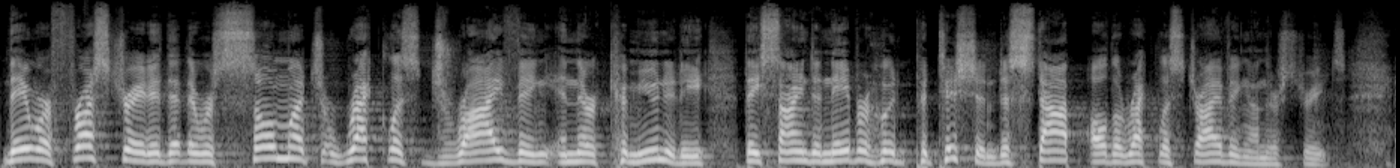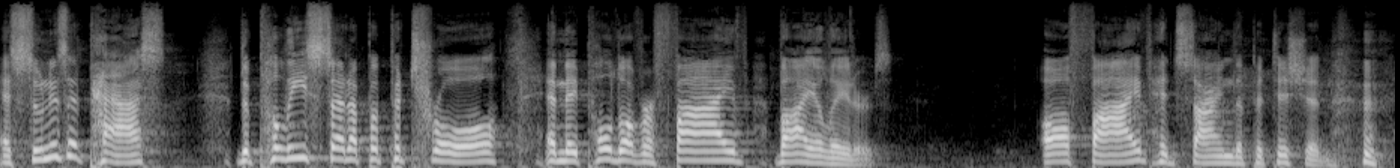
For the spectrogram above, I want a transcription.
They were frustrated that there was so much reckless driving in their community. They signed a neighborhood petition to stop all the reckless driving on their streets. As soon as it passed, the police set up a patrol and they pulled over five violators. All five had signed the petition.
